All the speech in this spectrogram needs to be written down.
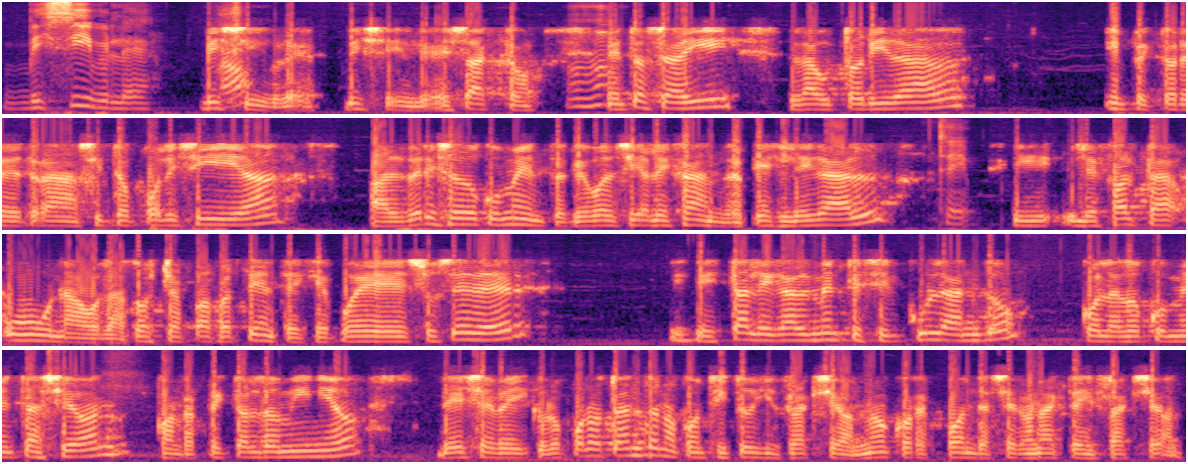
visible. ¿no? Visible, visible, exacto. Entonces ahí la autoridad, inspectores de tránsito, policía, al ver ese documento que vos decías Alejandra, que es legal, Sí. y le falta una o las dos chapas patentes que puede suceder, y que está legalmente circulando con la documentación con respecto al dominio de ese vehículo. Por lo tanto, no constituye infracción, no corresponde hacer un acta de infracción.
